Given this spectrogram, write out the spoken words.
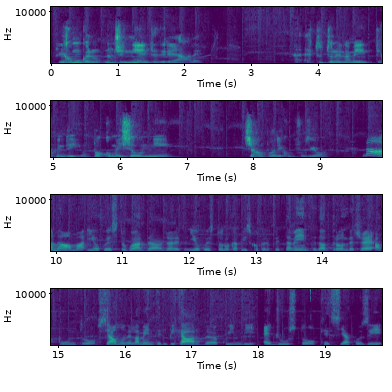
Perché comunque non, non c'è niente di reale. È tutto nella mente, quindi un po' come i sogni c'è un po' di confusione. No, no, ma io questo, guarda, Jared, io questo lo capisco perfettamente, d'altronde, cioè, appunto, siamo nella mente di Picard, quindi è giusto che sia così.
